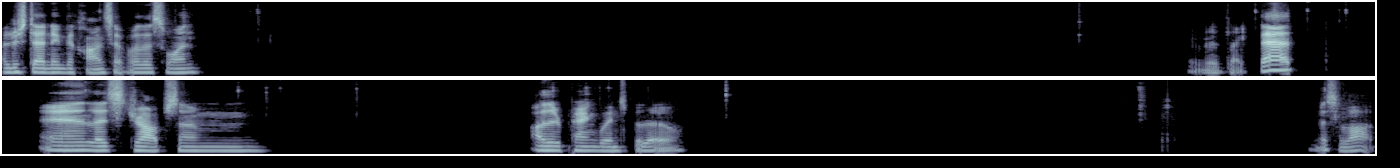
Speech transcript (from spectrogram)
understanding the concept of this one. A bit like that. And let's drop some other penguins below. That's a lot.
